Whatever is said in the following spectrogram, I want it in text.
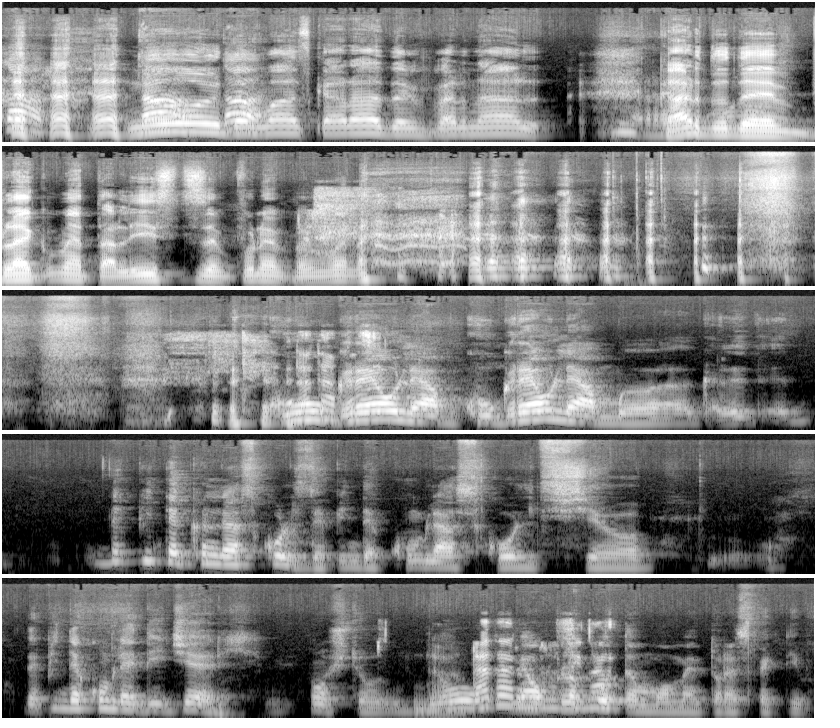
Da, da, nu, da. de Mascarad Infernal. Cardul de black metalist se pune pe mână. cu greu le-am, cu greu le-am, uh, depinde când le asculti, depinde cum le asculti, uh, depinde cum le digeri. Nu știu, da. nu da, mi-au plăcut final, în momentul respectiv.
